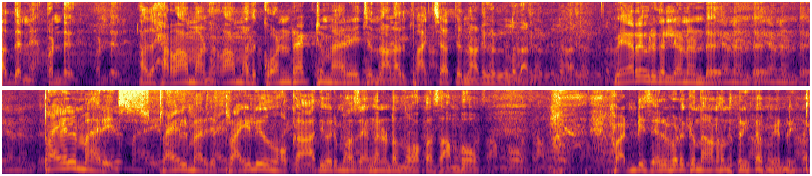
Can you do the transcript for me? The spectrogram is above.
അത് തന്നെ പണ്ട്. അത് ഹറാമാണ്. അത് കോൺട്രാക്ട് മാരേജ് എന്നാണ്. അത് പാശ്ചാത്യ നാടുകളിലുള്ളതാണ്. വേറെ ഒരു കല്യാണം ഉണ്ട് trial marriage trial marriage trial ചെയ്ത് നോക്കാം. ആദ്യം ഒരു മാസം എങ്ങനെ ഉണ്ടോ നോക്കാം. സംഭവം. വണ്ടി സെൽഫ് എടുക്കുന്നതാണോ എന്ന് അറിയാൻ വേണ്ടിയിട്ട്.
